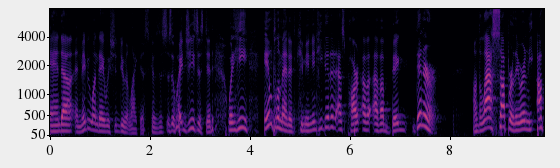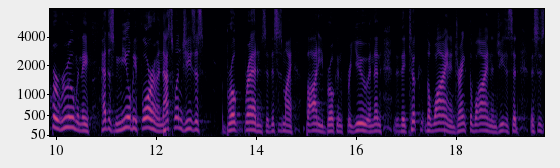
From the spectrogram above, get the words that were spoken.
And, uh, and maybe one day we should do it like this because this is the way Jesus did. When he implemented communion, he did it as part of a, of a big dinner. On the Last Supper, they were in the upper room and they had this meal before him. And that's when Jesus broke bread and said, This is my body broken for you. And then they took the wine and drank the wine. And Jesus said, This is,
